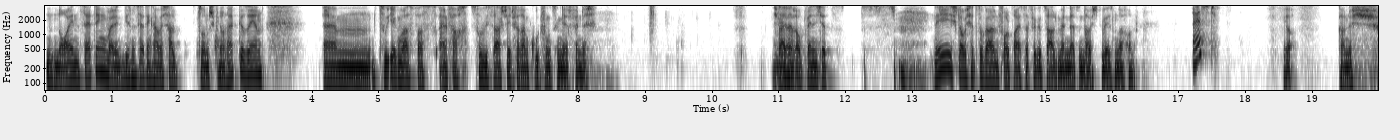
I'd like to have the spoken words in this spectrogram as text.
neuen Setting, weil in diesem Setting habe ich halt so ein Spiel noch nicht gesehen, ähm, zu irgendwas, was einfach, so wie es da steht, verdammt gut funktioniert, finde ich. Ich weiß Ja. nicht, ob wenn ich jetzt Nee, ich glaube, ich hätte sogar einen Vollpreis dafür gezahlt und wäre nicht enttäuscht gewesen davon. Echt? Ja, kann ich.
